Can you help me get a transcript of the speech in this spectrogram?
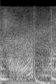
Bye.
